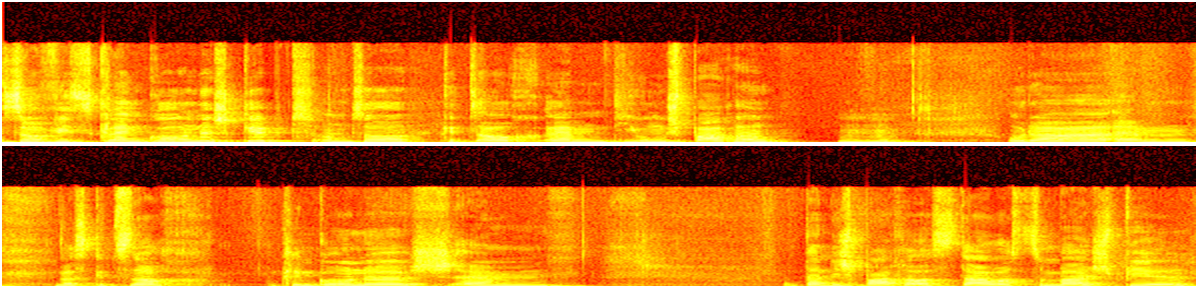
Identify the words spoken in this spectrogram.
so wie es Klangonisch gibt und so, gibt es auch ähm, die Jugendsprache. Mhm. Oder ähm, was gibt's noch? Klingonisch, ähm, dann die Sprache aus Star Wars zum Beispiel.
